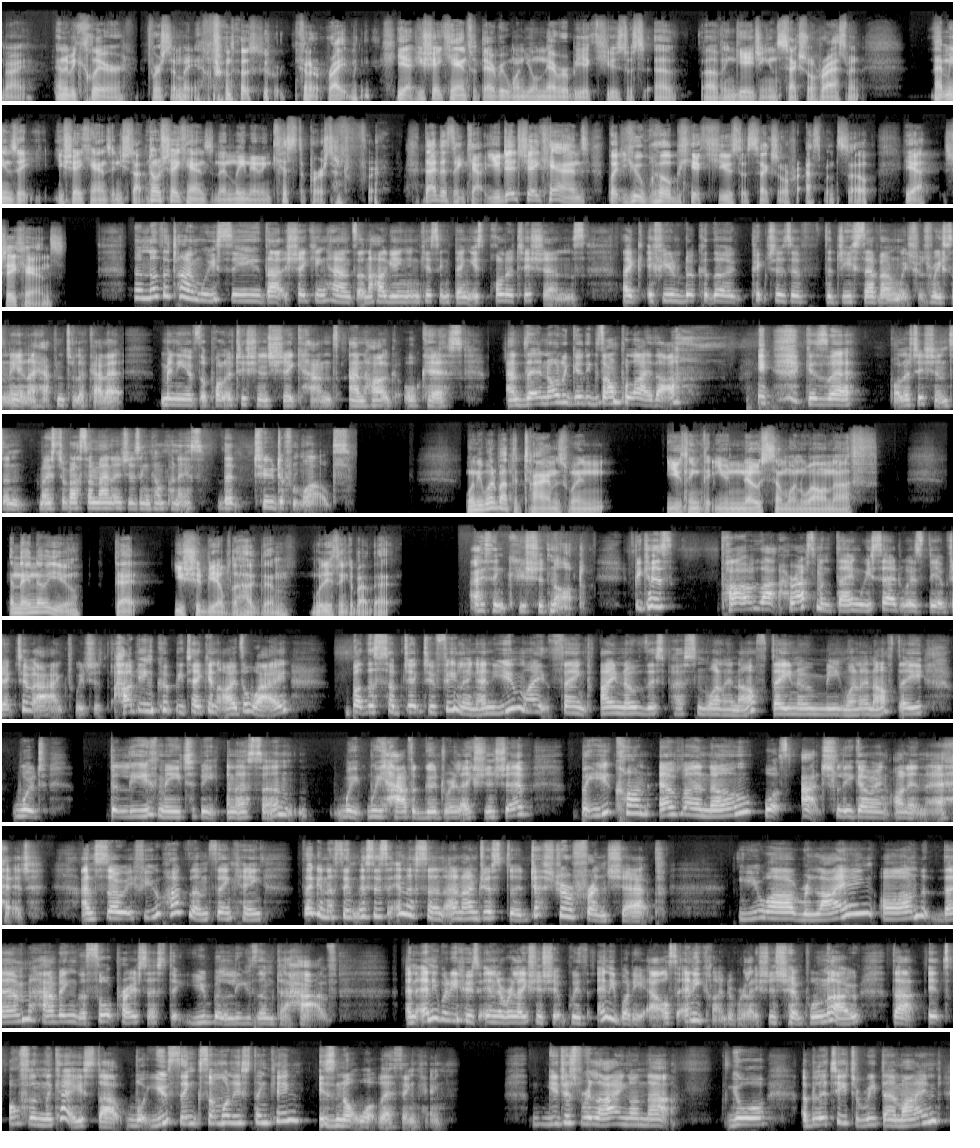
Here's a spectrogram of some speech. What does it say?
Right. And to be clear, for somebody, for those who are going to write me, yeah, if you shake hands with everyone, you'll never be accused of, of, of engaging in sexual harassment. That means that you shake hands and you stop. Don't shake hands and then lean in and kiss the person. that doesn't count. You did shake hands, but you will be accused of sexual harassment. So, yeah, shake hands. Another time we see that shaking hands and hugging and kissing thing is politicians. Like if you look at the pictures of the G7, which was recently, and I happened to look at it, many of the politicians shake hands and hug or kiss. And they're not a good example either, because they're politicians and most of us are managers in companies. They're two different worlds. Wendy, what about the times when you think that you know someone well enough and they know you that you should be able to hug them? What do you think about that? I think you should not. because part of that harassment thing we said was the objective act, which is hugging could be taken either way, but the subjective feeling. And you might think, I know this person well enough, they know me well enough, they would believe me to be innocent. We we have a good relationship, but you can't ever know what's actually going on in their head. And so if you hug them thinking they're going to think this is innocent and I'm just a gesture of friendship, you are relying on them having the thought process that you believe them to have. And anybody who's in a relationship with anybody else, any kind of relationship, will know that it's often the case that what you think someone is thinking is not what they're thinking. You're just relying on that, your ability to read their mind,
